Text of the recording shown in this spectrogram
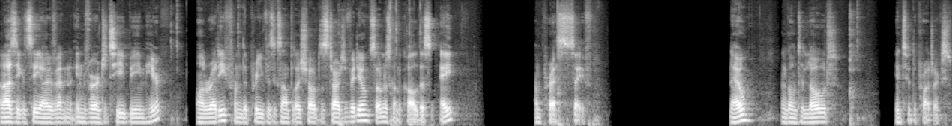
And as you can see, I have an inverted T-beam here already from the previous example I showed at the start of the video. So I'm just going to call this A and press Save. Now I'm going to load into the project.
